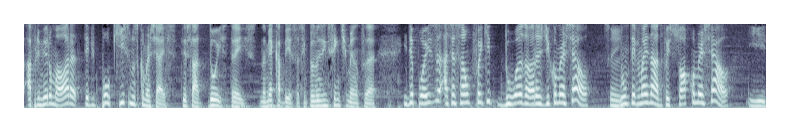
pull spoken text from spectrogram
a primeira uma hora teve pouquíssimos comerciais. Teve, sei lá, dois, três, na minha cabeça, assim, pelo menos em sentimento, né? E depois a sensação foi que duas horas de comercial. Sim. Não teve mais nada, foi só comercial. E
